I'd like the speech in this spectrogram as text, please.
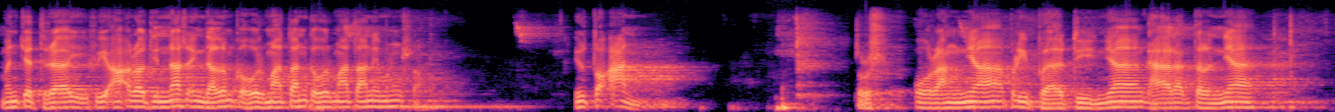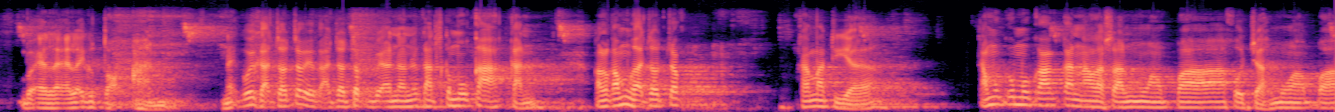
mencederai fi aradin nas ing dalam kehormatan kehormatane manusia itu terus orangnya, pribadinya, karakternya mbok elek-elek iku tokan. Nek kowe gak cocok ya gak cocok mbek anane kan kemukakan. Kalau kamu gak cocok sama dia, kamu kemukakan alasanmu apa, hujahmu apa.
